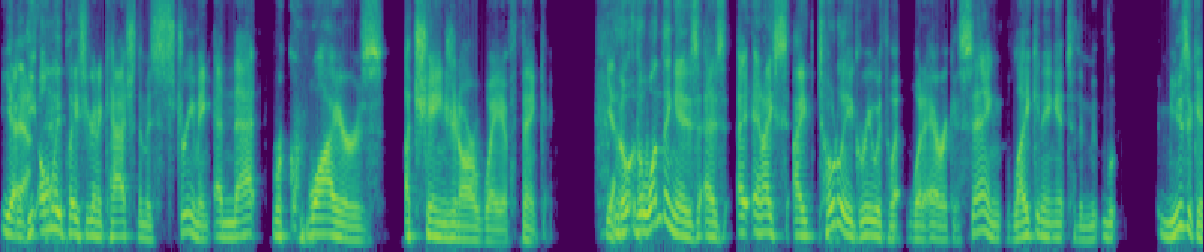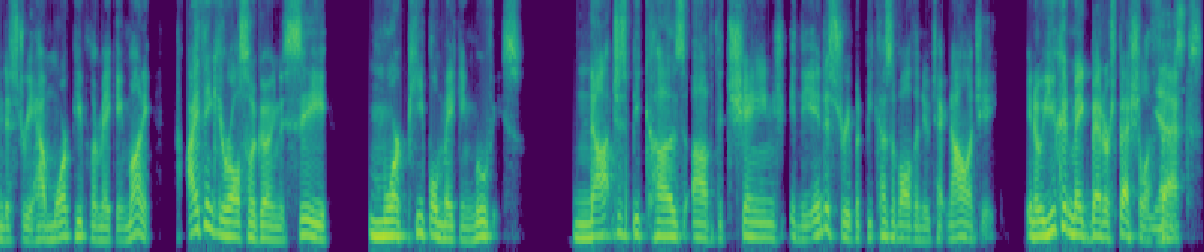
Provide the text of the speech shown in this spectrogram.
yeah, Yeah. the only place you're going to catch them is streaming, and that requires a change in our way of thinking. Yeah. The, the one thing is, as and I, I totally agree with what, what Eric is saying, likening it to the mu- music industry, how more people are making money. I think you're also going to see more people making movies, not just because of the change in the industry, but because of all the new technology. You know, you can make better special Yes. effects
